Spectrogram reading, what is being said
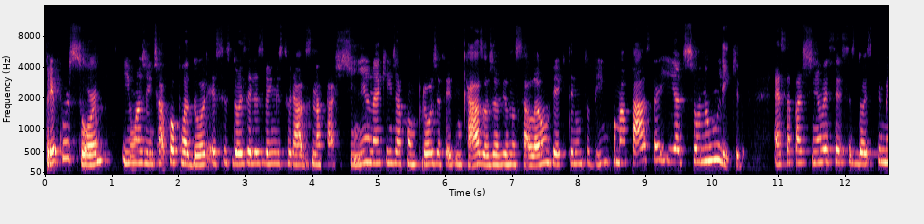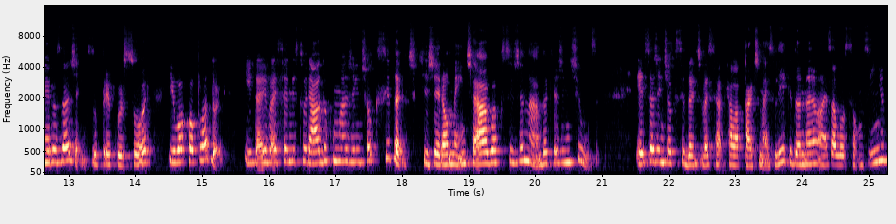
precursor, e um agente acoplador. Esses dois eles vêm misturados na pastinha, né? Quem já comprou, já fez em casa, ou já viu no salão, vê que tem um tubinho com uma pasta e adiciona um líquido. Essa pastinha vai ser esses dois primeiros agentes, o precursor e o acoplador. E daí vai ser misturado com um agente oxidante, que geralmente é a água oxigenada que a gente usa. Esse agente oxidante vai ser aquela parte mais líquida, né? Mais a loçãozinha.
